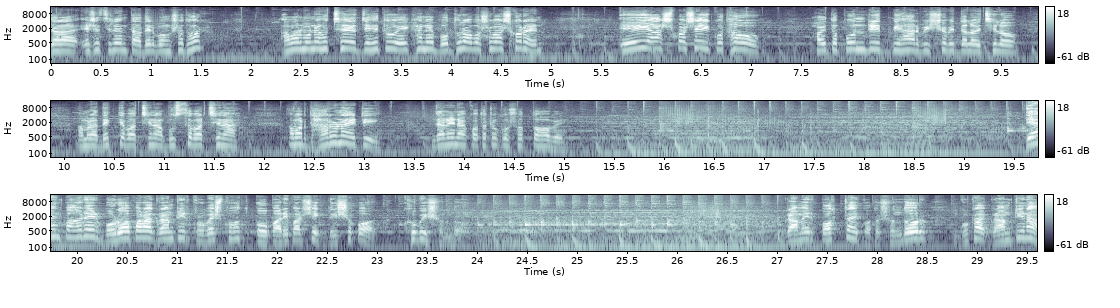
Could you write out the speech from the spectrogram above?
যারা এসেছিলেন তাদের বংশধর। আমার মনে হচ্ছে যেহেতু এখানে বৌদ্ধরা বসবাস করেন এই আশপাশেই কোথাও হয়তো পণ্ডিত বিহার বিশ্ববিদ্যালয় ছিল। আমরা দেখতে পাচ্ছি না বুঝতে পারছি না। আমার ধারণা এটি জানি না কতটুকু সত্য হবে। দেয়াং পাহাড়ের বড়ুয়াপাড়া গ্রামটির প্রবেশপথ ও পারিপার্শ্বিক দৃশ্যপট খুবই সুন্দর। গ্রামের পথটাই কত সুন্দর গোটা গ্রামটি না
